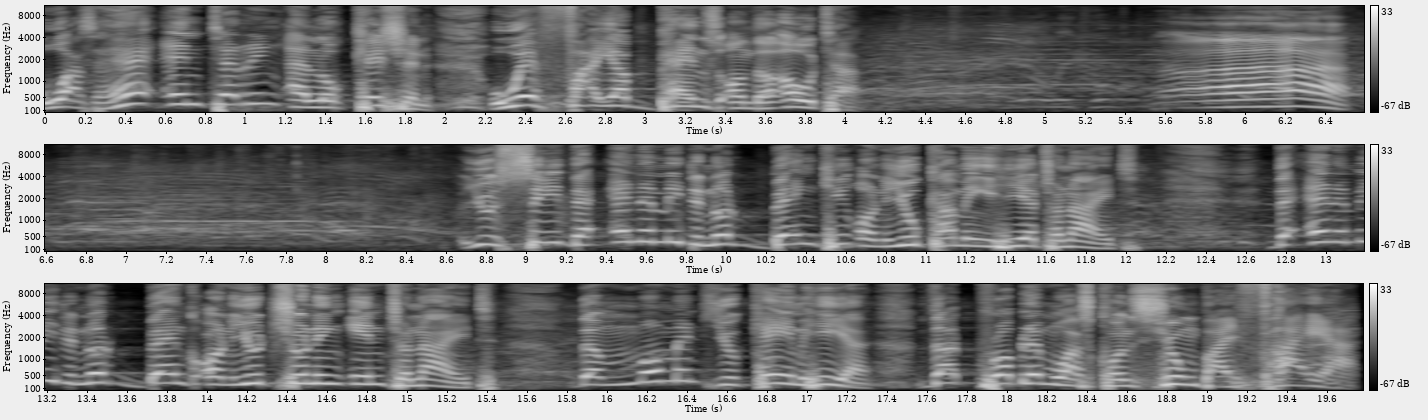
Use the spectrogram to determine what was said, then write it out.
was her entering a location where fire burns on the altar. Ah. You see, the enemy did not banking on you coming here tonight. The enemy did not bank on you tuning in tonight. The moment you came here, that problem was consumed by fire.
